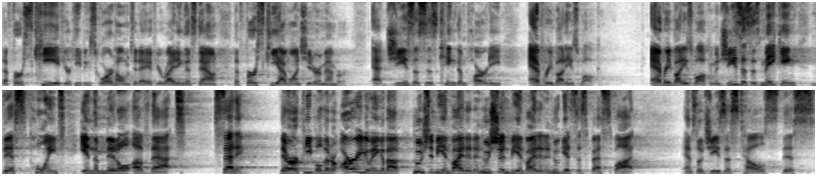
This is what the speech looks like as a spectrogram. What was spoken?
the first key, if you're keeping score at home today, if you're writing this down, the first key I want you to remember. At Jesus' kingdom party, everybody's welcome. Everybody's welcome. And Jesus is making this point in the middle of that setting. There are people that are arguing about who should be invited and who shouldn't be invited and who gets this best spot. And so Jesus tells this,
